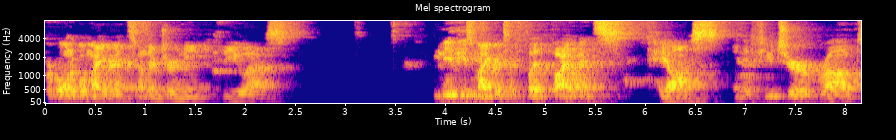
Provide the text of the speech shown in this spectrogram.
for vulnerable migrants on their journey to the US. Many of these migrants have fled violence, chaos, and a future robbed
